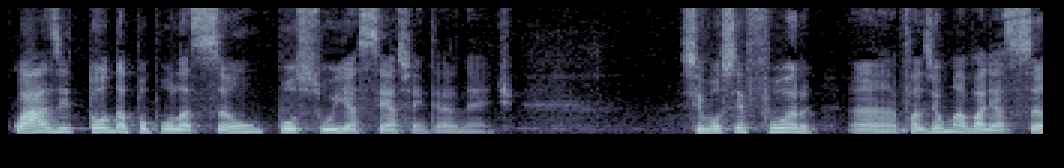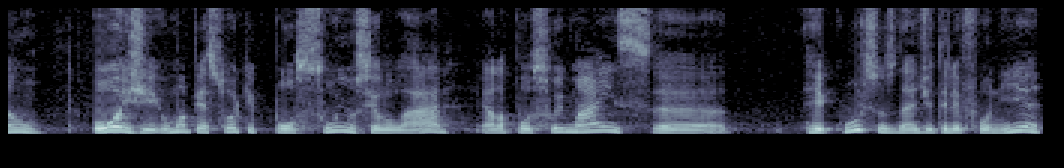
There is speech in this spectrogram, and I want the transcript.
Quase toda a população possui acesso à internet. Se você for uh, fazer uma avaliação, hoje uma pessoa que possui um celular, ela possui mais uh, recursos né, de telefonia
